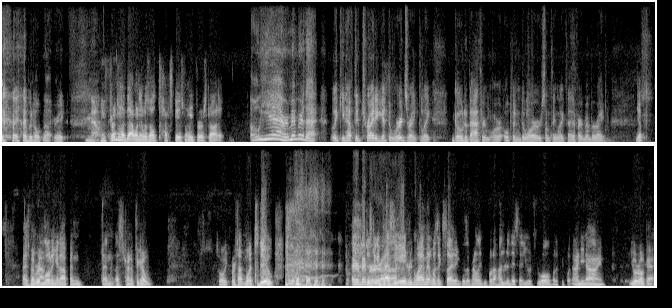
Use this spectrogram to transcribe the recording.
I would hope not, right? No. My friend had that one. It was all text based when we first got it. Oh yeah, I remember that. Like you'd have to try to get the words right to like go to bathroom or open door or something like that, if I remember right. Yep. I just remember him loading it up, and then I was trying to figure out. So like first time, what to do? I remember Just getting past uh, the age requirement was exciting because apparently if you put 100, they said you were too old, but if you put 99, you were okay.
